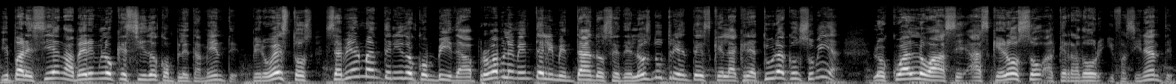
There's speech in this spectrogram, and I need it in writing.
y parecían haber enloquecido completamente, pero estos se habían mantenido con vida probablemente alimentándose de los nutrientes que la criatura consumía, lo cual lo hace asqueroso, aterrador y fascinante.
